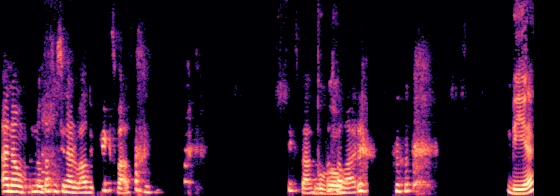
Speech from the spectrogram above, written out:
Ah, não, não está a funcionar o áudio. O que é que se passa? O que é que se passa? Posso Bugou. falar? Bia?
